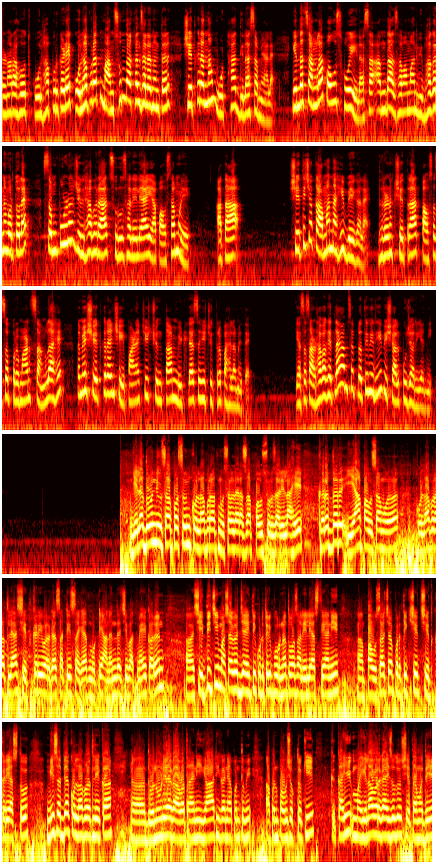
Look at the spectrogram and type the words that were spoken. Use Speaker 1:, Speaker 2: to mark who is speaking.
Speaker 1: करणार आहोत. कोल्हापूरकडे कोल्हापुरात मान्सून दाखल झाल्यानंतर शेतकऱ्यांना मोठा दिलासा मिळालाय. यंदा चांगला पाऊस होईल असा अंदाज हवामान विभागानं वर्तवलाय. संपूर्ण जिल्ह्याभरात सुरू झालेल्या या पावसामुळे आता शेतीच्या कामांनाही वेग आलाय. धरण क्षेत्रात पावसाचं प्रमाण चांगलं आहे त्यामुळे शेतकऱ्यांची पाण्याची चिंता मिटल्याचंही चित्र पाहायला मिळतंय. याचाच आढावा घेतलाय आमचे प्रतिनिधी विशाल पुजारी यांनी.
Speaker 2: गेल्या दोन दिवसापासून कोल्हापुरात मुसळधार असा पाऊस सुरू झालेला आहे. खरं तर या पावसामुळं कोल्हापुरातल्या शेतकरी वर्गासाठी सगळ्यात मोठी आनंदाची बातमी आहे. कारण शेतीची मशागत जी आहे ती कुठेतरी पूर्णत्वास आलेली असते आणि पावसाच्या प्रतीक्षेत शेतकरी असतो. मी सध्या कोल्हापुरातले एका अ, दोनवडी या गावात आहे आणि या ठिकाणी आपण तुम्ही आपण पाहू शकतो की काही महिला वर्ग आहे जो तो शेतामध्ये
